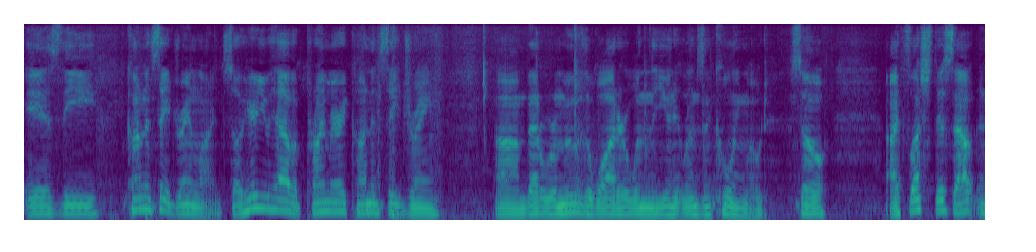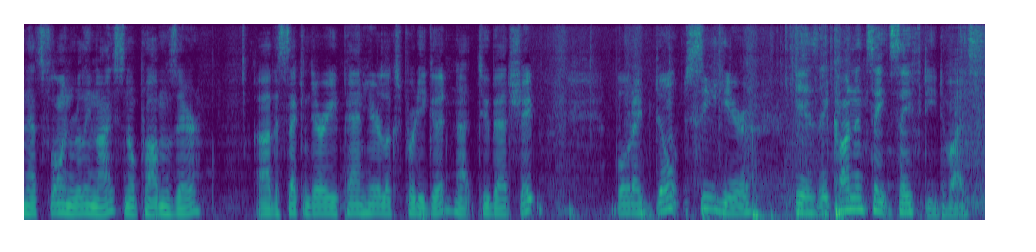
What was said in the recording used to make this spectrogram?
is the condensate drain line. So here you have a primary condensate drain um, that'll remove the water when the unit runs in cooling mode. So I flushed this out and that's flowing really nice, no problems there. Uh, the secondary pan here looks pretty good, not too bad shape. But what I don't see here is a condensate safety device.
